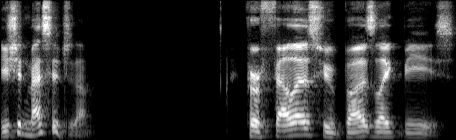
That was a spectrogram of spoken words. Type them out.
You should message them. For fellas who buzz like bees.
